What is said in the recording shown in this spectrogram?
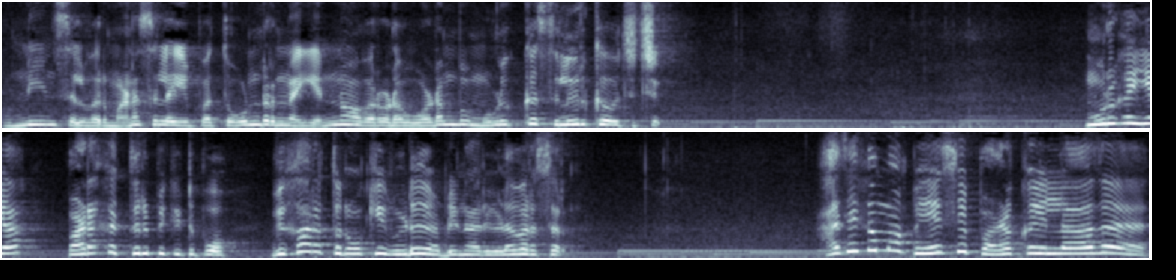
பொன்னியின் செல்வர் மனசில் இப்போ தோன்றின எண்ணம் அவரோட உடம்பு முழுக்க சிலிர்க்க வச்சுச்சு. முருகையா படகை திருப்பிக்கிட்டு போ விகாரத்தை நோக்கி விடு அப்படின்னாரு இளவரசர். அதிகமாக பேசி பழக்கம் இல்லாத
